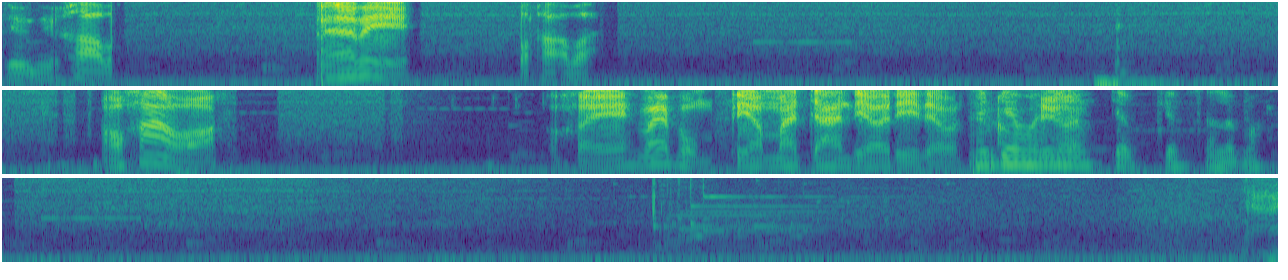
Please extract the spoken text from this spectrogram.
เดี๋ยวมีข้าวอะไรนะพี่ข้าวปะเอาข้าวเหรอ โอเค ไม่ผมเตรียมมาจานเดียวดิเดี๋ยวไอ้เก็บมันซื้อยัก่องนเก็บเก็บสลับมาใช่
